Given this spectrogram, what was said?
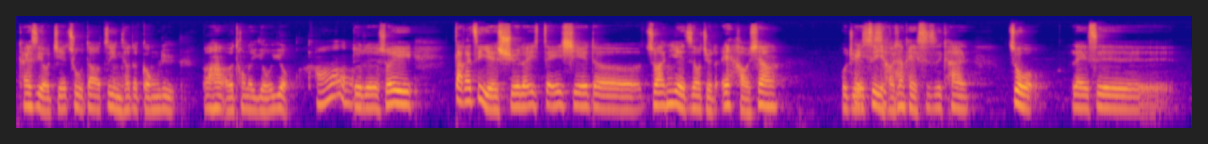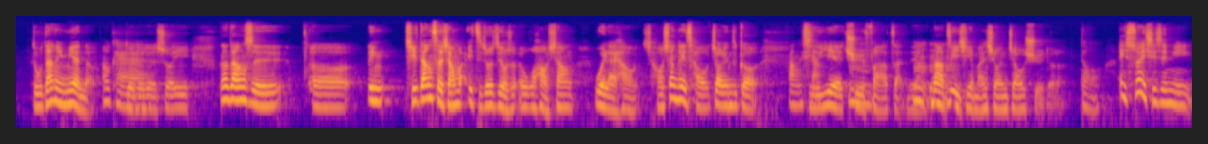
开始有接触到自行车的功率，包含儿童的游泳。哦，对对，所以大概自己也学了这一些的专业之后，觉得哎，好像我觉得自己好像可以试试看做类似独当一面的。OK，对对对，所以那当时呃，另其实当时的想法一直就只有说，哎，我好像未来好好像可以朝教练这个。职业去发展这样，那自己其实也蛮喜欢教学的。懂，哎，所以其实你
